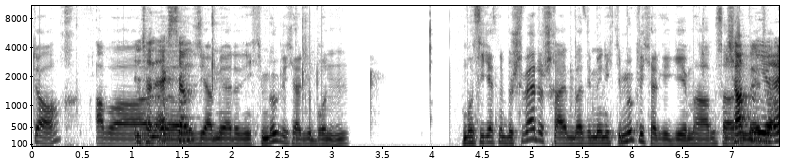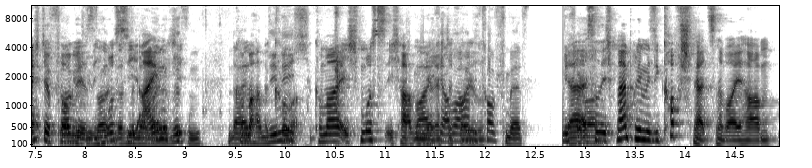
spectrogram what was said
Doch, aber äh, sie haben ja nicht die Möglichkeit gebunden. Muss ich jetzt eine Beschwerde schreiben, weil sie mir nicht die Möglichkeit gegeben haben? Ich habe mir die Rechte vorgelesen. Ich muss sie eigentlich. Wissen. Nein, guck mal, haben sie guck mal, nicht. Guck mal, ich muss. Ich habe mir die ich Rechte aber habe die vorgelesen. Kopfschmerzen. Ja, ist nicht mein Problem, wenn sie Kopfschmerzen dabei haben.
